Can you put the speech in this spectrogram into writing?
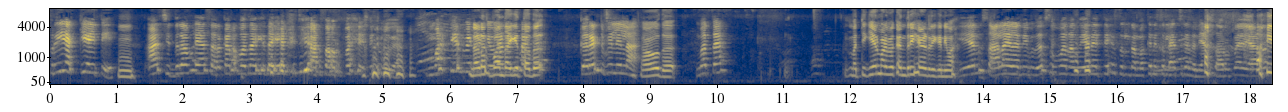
ಫ್ರೀ ಅಕ್ಕಿ ಐತಿ. ಆ ಸಿದ್ದರಾಮಯ್ಯ ಸರ್ಕಾರ ಬಂದಾಗಿದ್ದ ಏನೈತಿ? ಆರ್ ಸಾವಿರ ರೂಪಾಯಿ ಐತಿ ನಿಮಗ. ಮತ್ತೇನ್ ನಡಕ್ ಬಂದಾಗಿತ್ತದ. ಕರೆಂಟ್ ಬಿಲ್ ಇಲ್ಲ. ಹೌದು. ಮತ್ತೆ? ಮತ್ತೀಗ ಏನ್ ಮಾಡ್ಬೇಕಂದ್ರಿ ಹೇಳ್ರಿ ಈಗ ನೀವು? ಏನು ಸಾಲ ಇಲ್ಲ ನಿಮ್ದು. ಸುಮ್ಮ ನಮ್ದು ಏನೈತಿ? ಹೆಸರು ನಮ್ಮ ಅಕ್ಕನ ಹೆಸರು ಹಚ್ಚಿರ ಅದನ್ನ ಎರಡ್ ಸಾವಿರ ರೂಪಾಯಿ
